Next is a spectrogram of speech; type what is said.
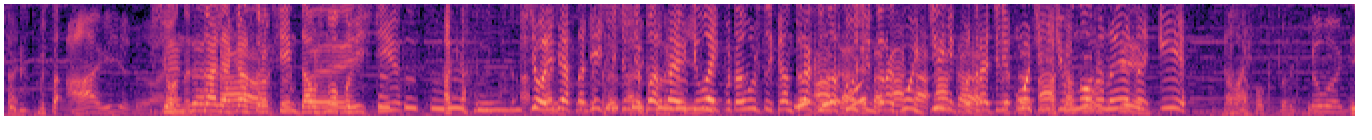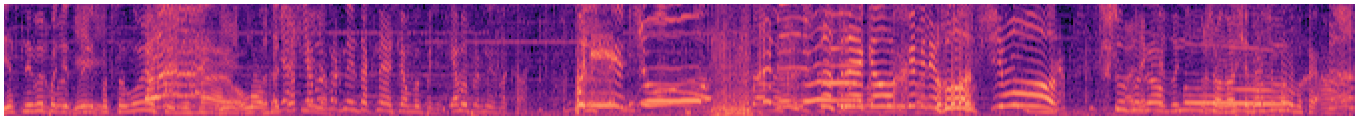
Саня. Просто, а, видишь, да. Все, написали АК-47, house of должно повести. Все, ребят, надеюсь, вы сегодня поставите 47. лайк, потому что контракт у нас очень дорогой, денег потратили очень-очень много на 47. это и... Давай. Фокс 47. Давай. Если выпадет, ты поцелуешь, я не знаю, локоть. Да Я, я выпрыгну из окна, если он выпадет. Я выпрыгну из окна. Блин, чё? StatTrak хамелеон, чего? Что за говно? Слушай, он вообще должен был выходить? А,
